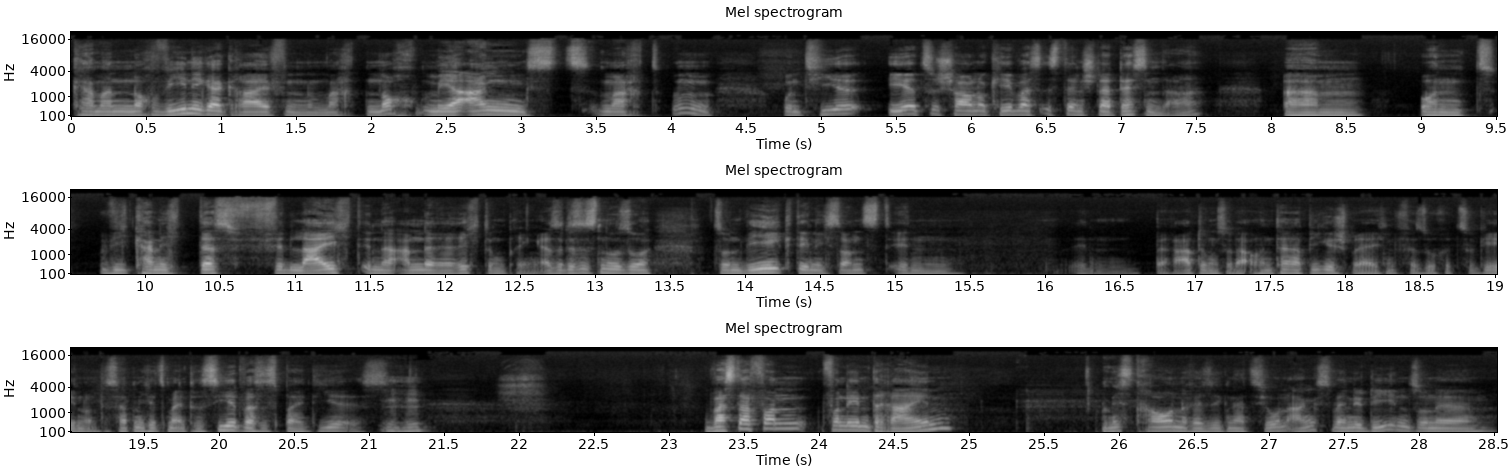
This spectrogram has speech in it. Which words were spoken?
kann man noch weniger greifen, macht noch mehr Angst, macht. Hm. Und hier eher zu schauen, okay, was ist denn stattdessen da? Ähm, und wie kann ich das vielleicht in eine andere Richtung bringen? Also, das ist nur so, so ein Weg, den ich sonst in, in Beratungs- oder auch in Therapiegesprächen versuche zu gehen. Und das hat mich jetzt mal interessiert, was es bei dir ist. Mhm. Was davon, von den dreien, Misstrauen, Resignation, Angst, wenn du die in so eine,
